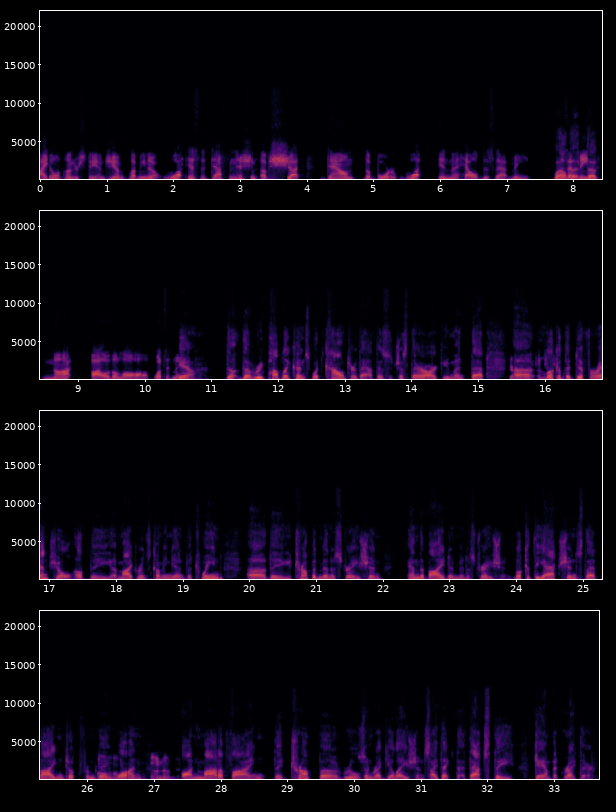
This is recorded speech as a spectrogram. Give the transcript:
I don't understand. Jim, let me know. What is the definition of shut down the border? What in the hell does that mean? Well, does that the, mean the not follow the law? What's it mean? yeah. The, the Republicans would counter that. This is just their argument that Sure. uh, look at the differential of the uh, migrants coming in between uh, the Trump administration and the Biden administration. Look at the actions that Biden took from day Oh, one No, no, no. on modifying the Trump uh, rules and regulations. I think that that's the gambit right there.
